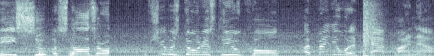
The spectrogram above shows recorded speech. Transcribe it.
These superstars are... If she was doing this to you, Cole, I bet you would have tapped by now.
